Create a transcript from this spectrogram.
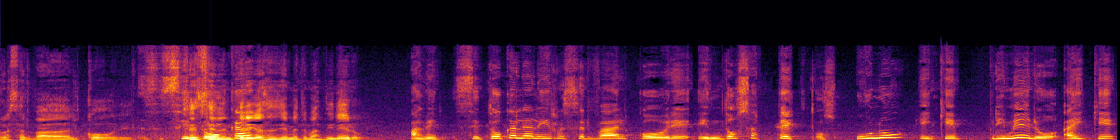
reservada del cobre. Se, se le entrega sencillamente más dinero. A ver, se toca la ley reservada del cobre en dos aspectos. Uno, en que primero hay que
